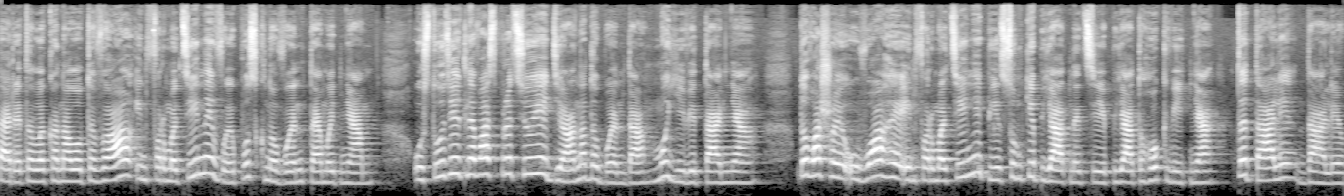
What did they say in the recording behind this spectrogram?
Етері телеканалу ТВА інформаційний випуск новин теми дня. У студії для вас працює Діана Добинда. Мої вітання. До вашої уваги інформаційні підсумки п'ятниці 5 квітня. Деталі далі.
